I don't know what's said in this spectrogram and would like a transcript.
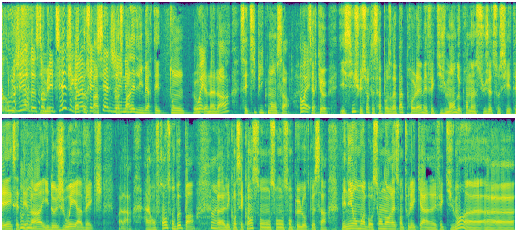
à rougir de son Non, métier, j'ai quand même que je par- réussi à le Quand je gêner. parlais de liberté de ton au Oui. Canada, c'est typiquement ça. C'est-à-dire que ici, je suis sûr que ça poserait pas de problème, effectivement, de prendre un sujet de société, etc., Mhm. et de jouer avec. Voilà. Alors en France, on peut pas. Ouais. Euh, les conséquences sont, sont, sont plus lourdes que ça. Mais néanmoins, bon, si on en reste en tous les cas, euh, effectivement, à, à-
